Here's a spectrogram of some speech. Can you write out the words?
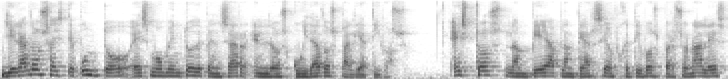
Llegados a este punto es momento de pensar en los cuidados paliativos. Estos dan pie a plantearse objetivos personales,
